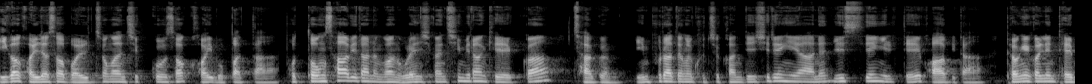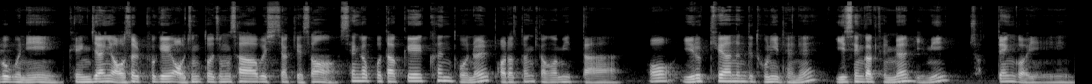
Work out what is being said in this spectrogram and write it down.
이가 걸려서 멀쩡한 집구석 거의 못 봤다. 보통 사업이라는 건 오랜 시간 치밀한 계획과 자금, 인프라 등을 구축한 뒤 실행해야 하는 일생일대의 과업이다. 병에 걸린 대부분이 굉장히 어설프게 어중떠중 사업을 시작해서 생각보다 꽤 큰 돈을 벌었던 경험이 있다. 어, 이렇게 하는데 돈이 되네? 이 생각 들면 이미 좆된 거임.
